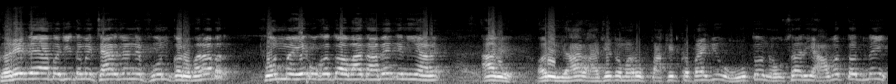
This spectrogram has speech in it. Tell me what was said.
ઘરે ગયા પછી તમે ચાર જણને ફોન કરો, બરાબર? ફોનમાં એક વખત તો આ વાત આવે કે નહીં આવે? આવે. અરે યાર, આજે તો મારું પાકીટ કપાઈ ગયું. હું તો નવસારી આવત જ નહીં.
